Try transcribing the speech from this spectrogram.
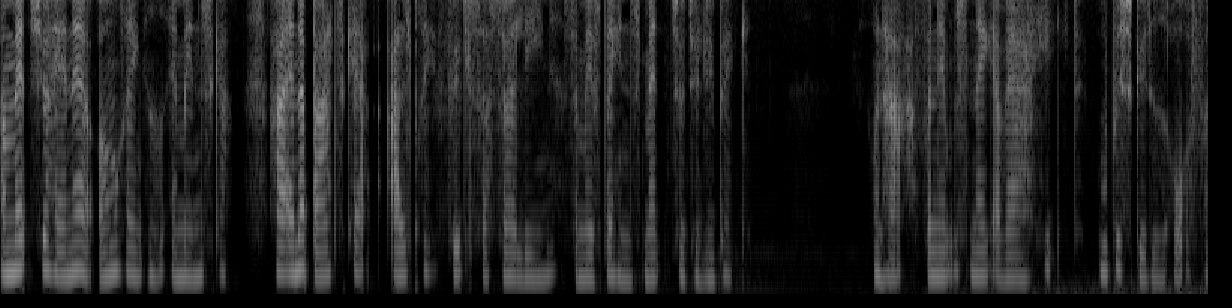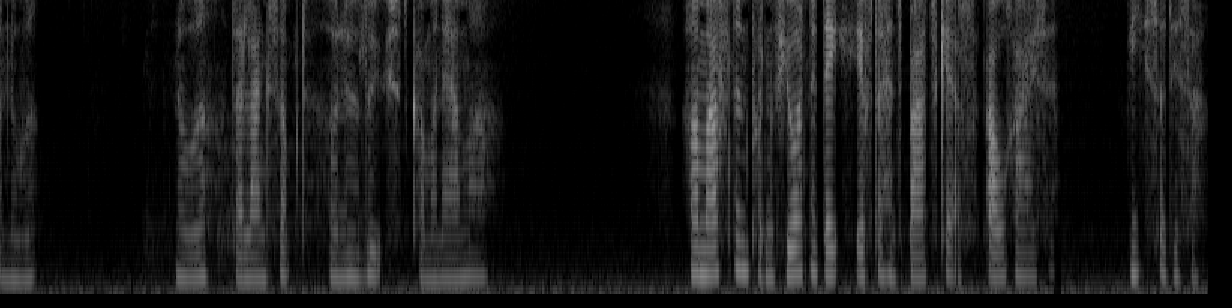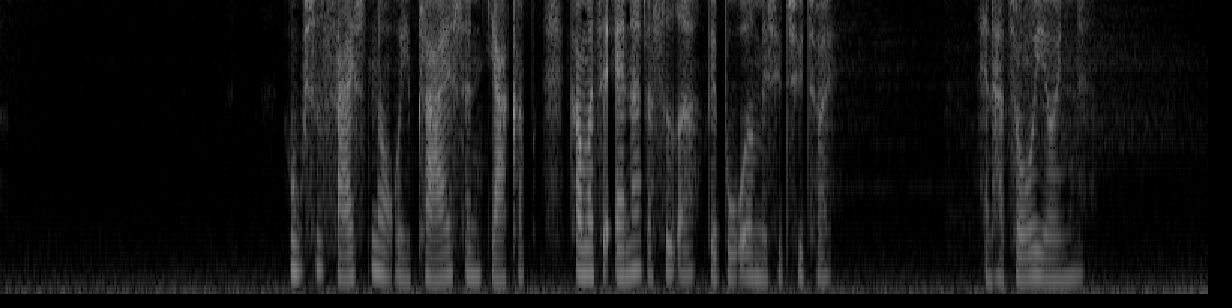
Og mens Johanne er omringet af mennesker, har Anna Bartskær aldrig følt sig så alene, som efter hendes mand tog til Lübeck. Hun har fornemmelsen af at være helt ubeskyttet over for noget. Noget, der langsomt og lydløst kommer nærmere. Og om aftenen på den 14. dag efter hans Bartskærs afrejse, viser det sig. Husets 16-årige plejesøn Jakob kommer til Anna, der sidder ved bordet med sit sygtøj. Han har tårer i øjnene.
